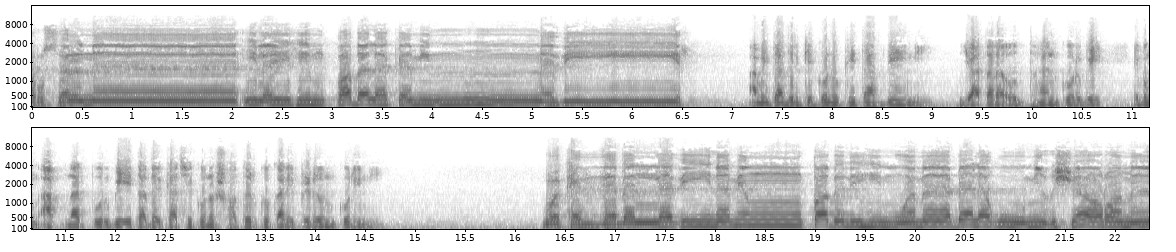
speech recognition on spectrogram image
أرسلنا إليهم قبلك من نذير আমি তাদেরকে কোনো কিতাব দেইনি যা তারা অধ্যয়ন করবে এবং আপনার পূর্বে তাদের কাছে কোনো সতর্ককারী প্রেরণ করিনি وكذب الذين من قبلهم وما بلغوا معشار ما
